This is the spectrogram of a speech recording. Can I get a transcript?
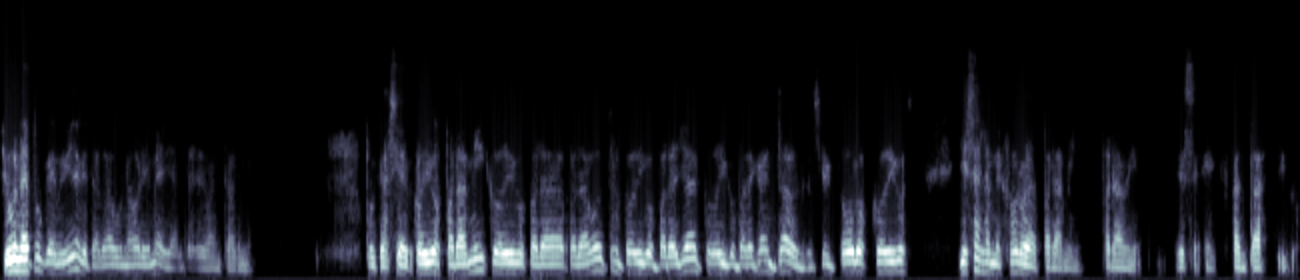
Yo hubo una época de mi vida que tardaba una hora y media antes de levantarme. Porque hacía códigos para mí, código para, para otro, código para allá, código para acá. Claro, hacía todos los códigos. Y esa es la mejor hora para mí. Para mí. es fantástico.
